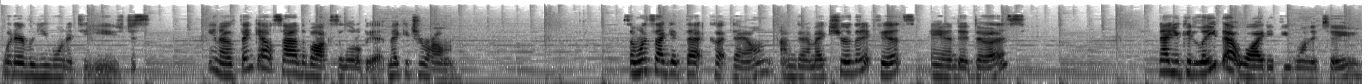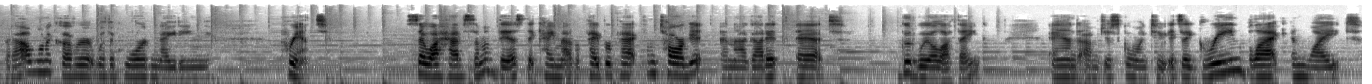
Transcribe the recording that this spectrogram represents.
whatever you wanted to use. Just you know, think outside the box a little bit, make it your own. So once I get that cut down, I'm going to make sure that it fits, and it does. Now you could leave that white if you wanted to, but I want to cover it with a coordinating print. So I have some of this that came out of a paper pack from Target, and I got it at Goodwill, I think. And I'm just going to, it's a green, black, and white,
